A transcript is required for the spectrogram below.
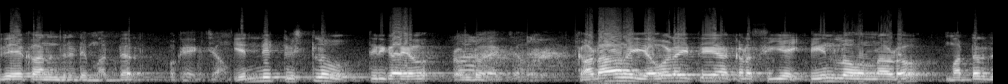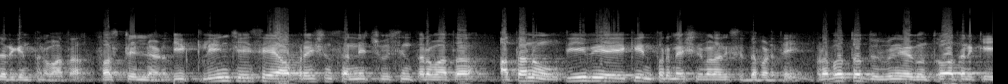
వివేకానంద రెడ్డి మర్డర్ ఒక ఎగ్జామ్ ఎన్ని ట్విస్ట్లు తిరిగాయో రెండో ఎగ్జామ్. కడాన ఎవడైతే అక్కడ సిఐ సీన్లో ఉన్నాడో మర్డర్ జరిగిన తర్వాత ఫస్ట్ వెళ్ళాడు. ఈ క్లీన్ చేసే ఆపరేషన్స్ అన్ని చూసిన తర్వాత అతను సిబిఐకి ఇన్ఫర్మేషన్ ఇవ్వడానికి సిద్ధపడితే ప్రభుత్వ దుర్వినియోగంతో అతనికి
